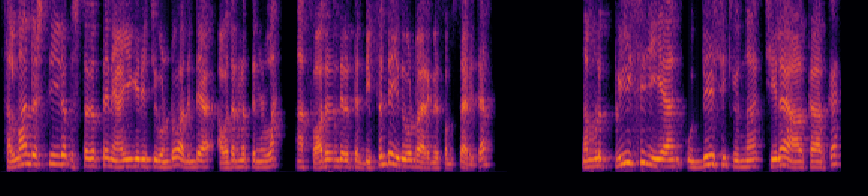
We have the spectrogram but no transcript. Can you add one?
സൽമാൻ റഷ്ദിയുടെ പുസ്തകത്തെ ന്യായീകരിച്ചുകൊണ്ടോ അതിന്റെ അവതരണത്തിനുള്ള ആ സ്വാതന്ത്ര്യത്തെ ഡിഫെൻഡ് ചെയ്തുകൊണ്ടോ ആരെങ്കിലും സംസാരിച്ചാൽ നമ്മൾ പ്ലീസ് ചെയ്യാൻ ഉദ്ദേശിക്കുന്ന ചില ആൾക്കാർക്ക്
